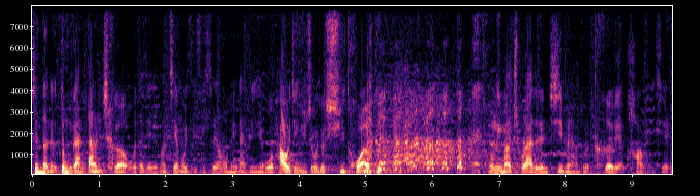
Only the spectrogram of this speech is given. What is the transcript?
真的，那个动感单车，我在健身房见过几次，虽然我没敢进去，我怕我进去之后就虚脱了。从里面出来的人基本上都是特别胖的一些人，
